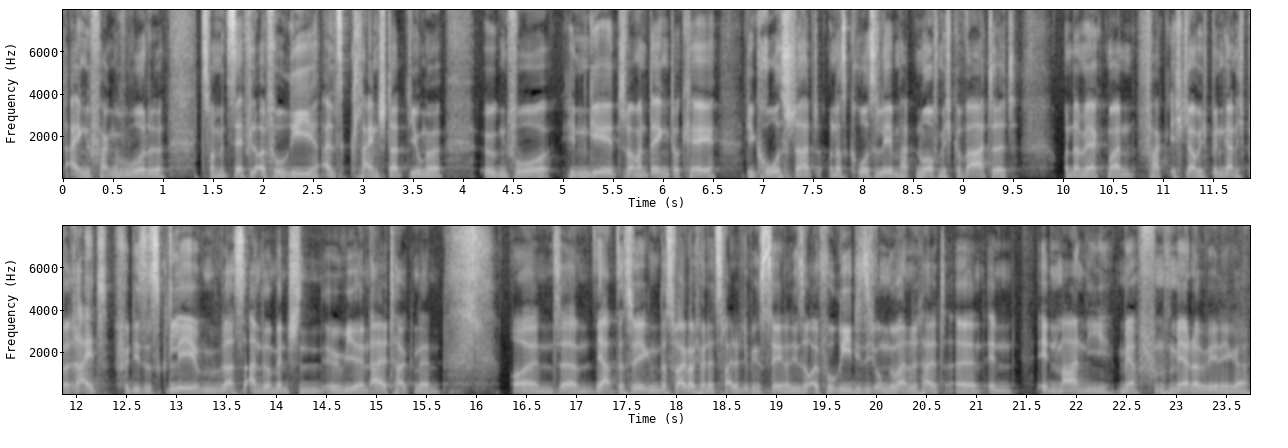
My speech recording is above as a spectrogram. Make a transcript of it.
eingefangen wurde, man mit sehr viel Euphorie als Kleinstadtjunge irgendwo hingeht, weil man denkt, okay, die Großstadt und das große Leben hat nur auf mich gewartet. Und dann merkt man, fuck, ich glaube, ich bin gar nicht bereit für dieses Leben, was andere Menschen irgendwie ihren Alltag nennen. Und ähm, ja, deswegen, das war, glaube ich, meine zweite Lieblingsszene, diese Euphorie, die sich umgewandelt hat äh, in, in Mani, mehr, mehr oder weniger.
